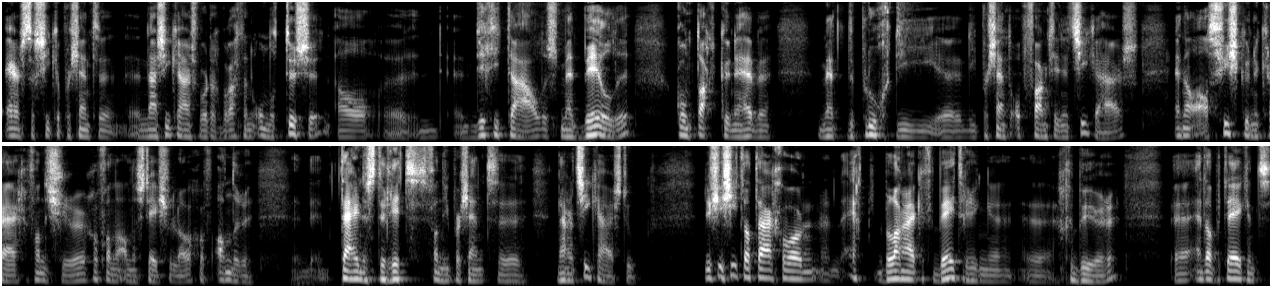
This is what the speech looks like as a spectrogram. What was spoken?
ernstig zieke patiënten naar ziekenhuis worden gebracht en ondertussen al digitaal, dus met beelden, contact kunnen hebben met de ploeg die uh, die patiënt opvangt in het ziekenhuis. En dan advies kunnen krijgen van de chirurg of van de anesthesioloog of anderen. Uh, tijdens de rit van die patiënt uh, naar het ziekenhuis toe. Dus je ziet dat daar gewoon echt belangrijke verbeteringen gebeuren. en dat betekent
